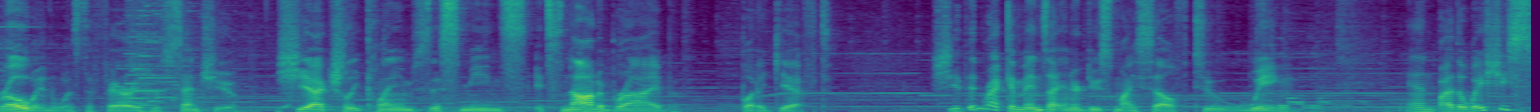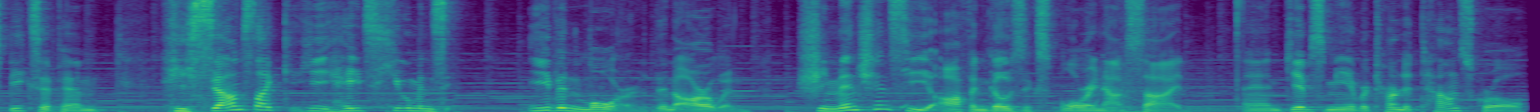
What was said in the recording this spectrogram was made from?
Rowan was the fairy who sent you. She actually claims this means it's not a bribe, but a gift. She then recommends I introduce myself to Wing. And by the way she speaks of him, he sounds like he hates humans even more than Arwen. She mentions he often goes exploring outside, and gives me a return to town scroll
